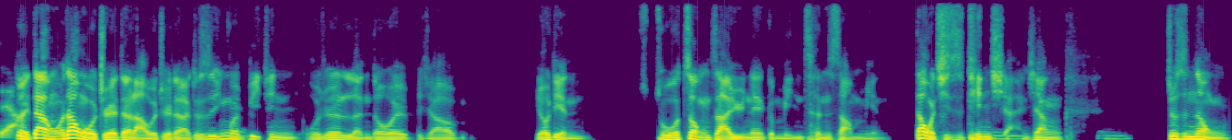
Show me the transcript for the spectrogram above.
对啊。对，但我但我觉得啦，我觉得就是因为毕竟我觉得人都会比较有点着重在于那个名称上面，但我其实听起来很像，就是那种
